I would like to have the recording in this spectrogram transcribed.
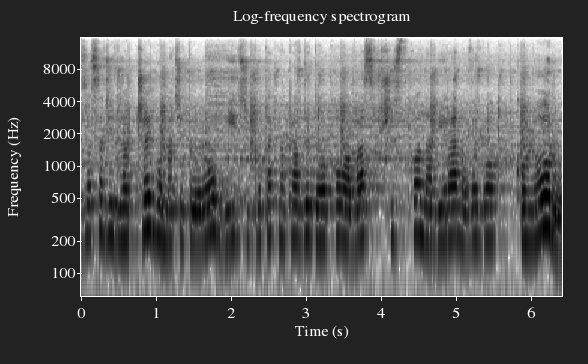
w zasadzie dlaczego macie to robić, bo tak naprawdę dookoła Was wszystko nabiera nowego koloru.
